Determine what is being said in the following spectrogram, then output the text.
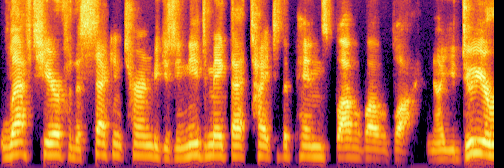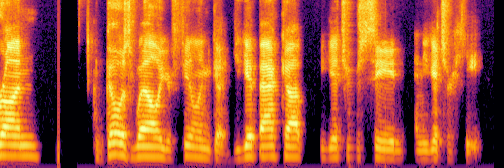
left here for the second turn because you need to make that tight to the pins blah blah blah blah blah. You know you do your run goes well, you're feeling good. You get back up, you get your seed, and you get your heat.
